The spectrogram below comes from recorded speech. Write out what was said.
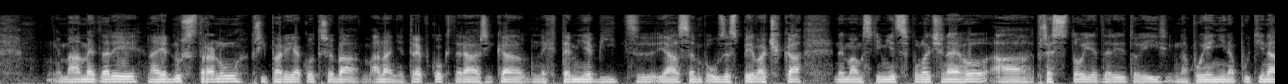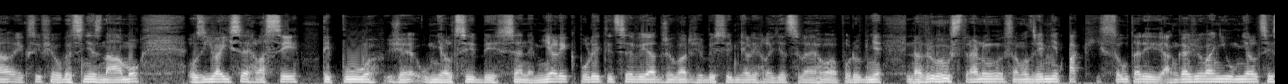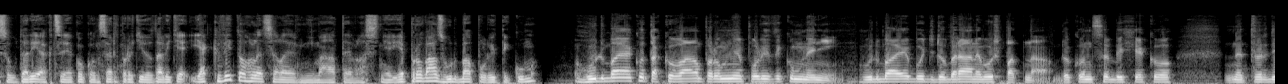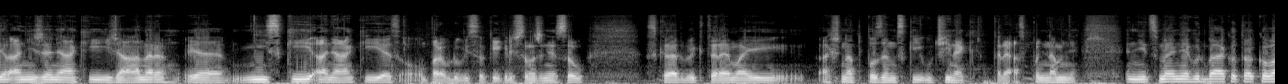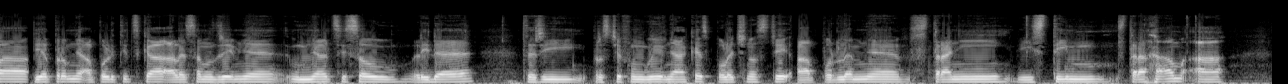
Máme tady na jednu stranu případy jako třeba Anna Nětrebko, která říká, nechte mě být, já jsem pouze zpěvačka, nemám s tím nic společného a přesto je tedy to její napojení na Putina, jak si všeobecně známo. Ozývají se hlasy typu, že umělci by se neměli k politice vyjadřovat, že by si měli hledět svého a podobně. Na druhou stranu samozřejmě pak jsou tady angažovaní umělci, jsou tady akce jako koncert proti totalitě. Jak vy tohle celé vnímáte vlastně? Je pro vás hudba politikum? Hudba jako taková pro mě politikum není. Hudba je buď dobrá nebo špatná. Dokonce bych jako netvrdil ani, že nějaký žánr je nízký a nějaký je opravdu vysoký, když samozřejmě jsou skladby, které mají až nadpozemský účinek, tedy aspoň na mě. Nicméně hudba jako taková je pro mě apolitická, ale samozřejmě umělci jsou lidé, kteří prostě fungují v nějaké společnosti a podle mě straní jistým stranám a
